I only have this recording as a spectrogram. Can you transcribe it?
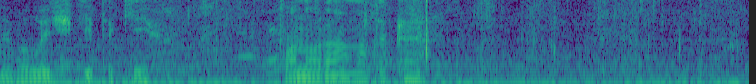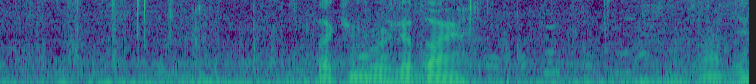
Невеличкий такий панорама така. Так він виглядає ззаді.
